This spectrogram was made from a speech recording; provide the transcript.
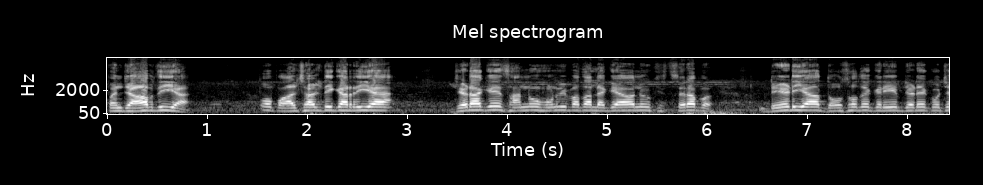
ਪੰਜਾਬ ਦੀ ਆ, ਉਹ ਪਾਲਸ਼ਾਲਟੀ ਕਰ ਰਹੀ ਆ। ਜਿਹੜਾ ਕਿ ਸਾਨੂੰ ਹੁਣ ਵੀ ਪਤਾ ਲੱਗਿਆ, ਉਹਨੂੰ ਸਿਰਫ ਡੇਢ ਜਾਂ 200 ਦੇ ਕਰੀਬ ਜਿਹੜੇ ਕੁਝ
